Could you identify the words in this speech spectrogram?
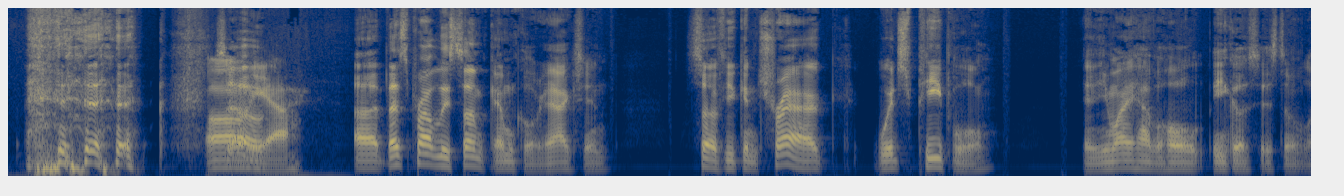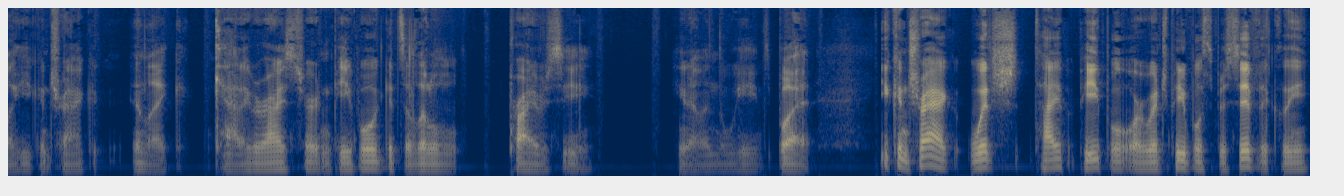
oh Oh yeah. Uh, that's probably some chemical reaction. So if you can track which people, and you might have a whole ecosystem of like you can track and like categorize certain people, it gets a little privacy, you know, in the weeds. But you can track which type of people or which people specifically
